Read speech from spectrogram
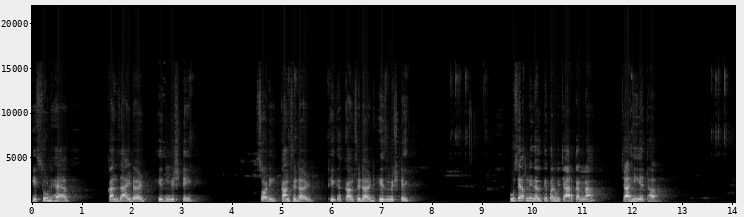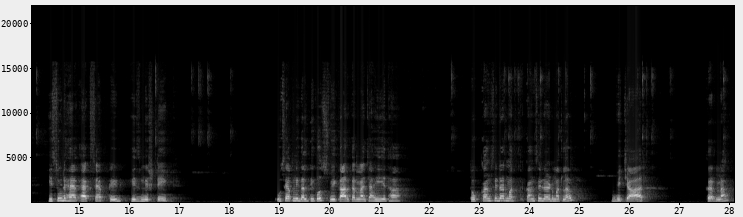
He should have considered his mistake sorry considered ठीक है? कंसिडर्ड हिज मिस्टेक उसे अपनी गलती पर विचार करना चाहिए था। He should have accepted his mistake उसे अपनी गलती को स्वीकार करना चाहिए था। तो कंसिडर मत कंसिडर्ड मतलब विचार करना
